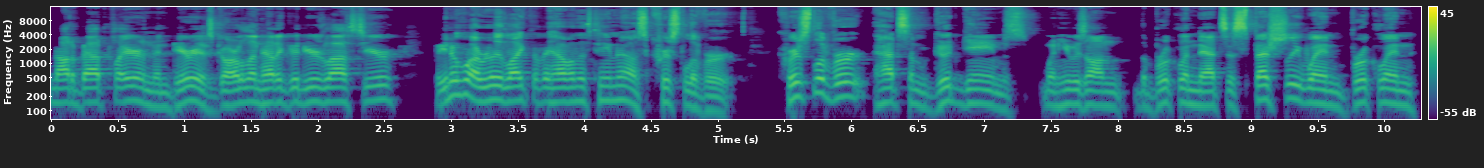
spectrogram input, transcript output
not a bad player. And then Darius Garland had a good year last year. But you know who I really like that they have on this team now is Caris LeVert. Caris LeVert had some good games when he was on the Brooklyn Nets, especially when Brooklyn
